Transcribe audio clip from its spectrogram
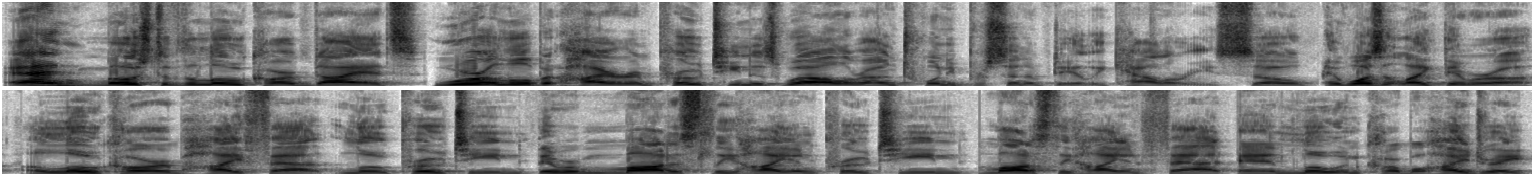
And most of the low carb diets were a little bit higher in protein as well, around 20% of daily calories. So it wasn't like they were a, a low carb, high fat, low protein protein. They were modestly high in protein, modestly high in fat, and low in carbohydrate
